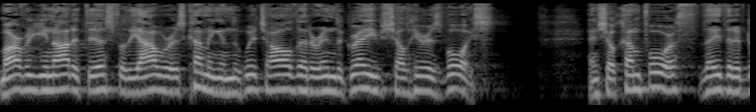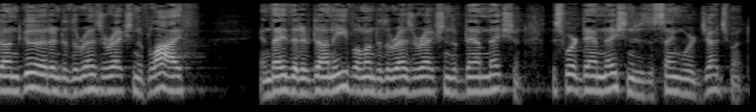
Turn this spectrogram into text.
Marvel ye not at this, for the hour is coming in the which all that are in the grave shall hear his voice, and shall come forth, they that have done good unto the resurrection of life, and they that have done evil unto the resurrection of damnation. This word damnation is the same word judgment.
